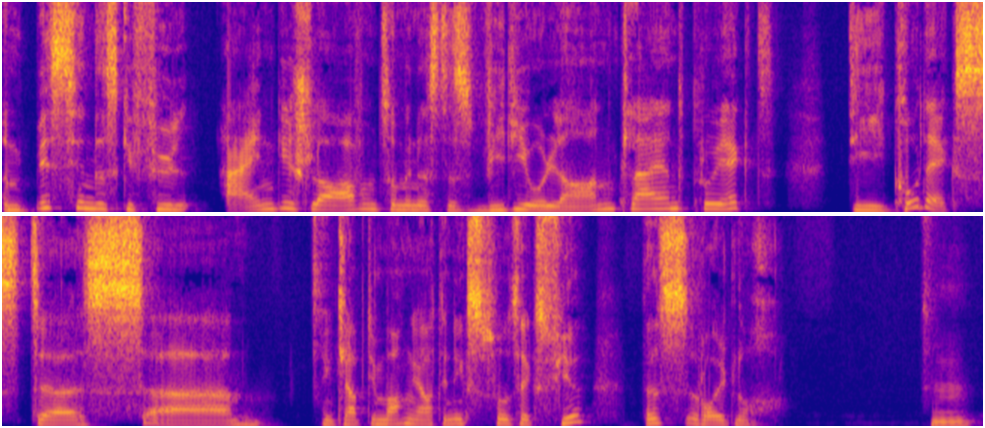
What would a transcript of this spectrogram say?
ein bisschen das Gefühl, eingeschlafen, zumindest das Video-LAN-Client-Projekt. Die Codecs, das äh, ich glaube, die machen ja auch den X264. Das rollt noch. Hm.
